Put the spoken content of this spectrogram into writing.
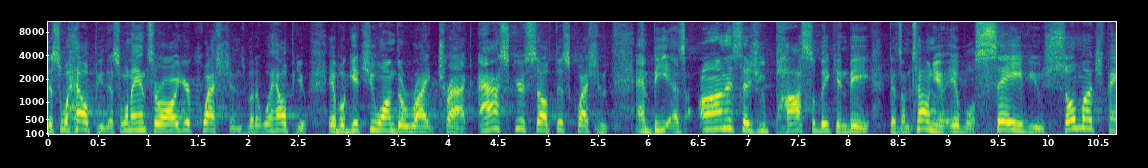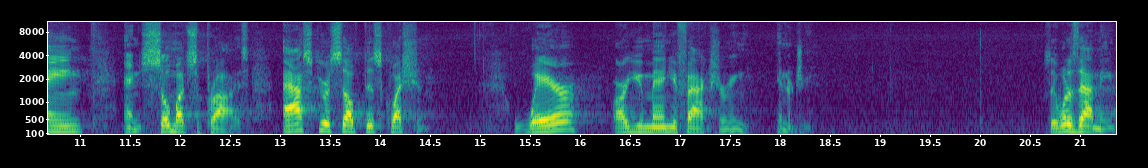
This will help you. This won't answer all your questions, but it will help you. It will get you on the right track. Ask yourself this question and be as honest as you possibly can be, because I'm telling you, it will save you so much pain and so much surprise. Ask yourself this question Where are you manufacturing energy? So, what does that mean?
